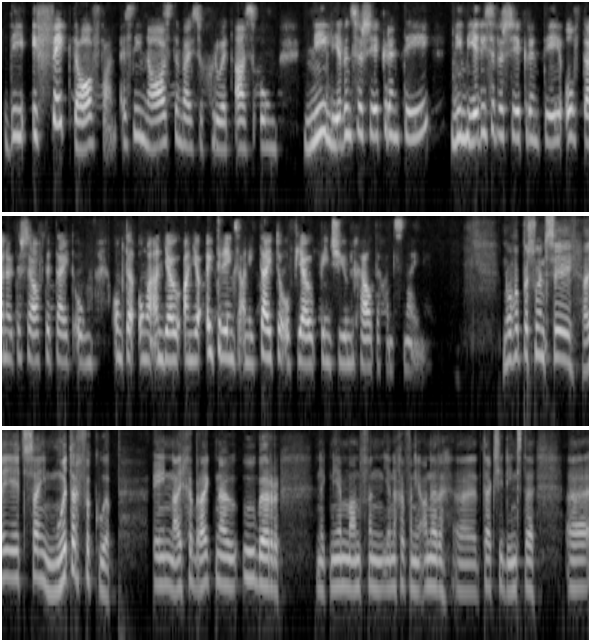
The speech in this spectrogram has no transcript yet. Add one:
die effek daarvan is nie naaste by so groot as om nie lewensversekering te hê nie mediese versekerings te hê of dan nou terselfdertyd om om te om aan jou aan jou uitredingsaniteite of jou pensioengeld te gaan sny nie. Nog 'n persoon sê hy het sy motor verkoop en hy gebruik nou Uber en ek neem aan van enige van die ander uh taxi dienste uh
